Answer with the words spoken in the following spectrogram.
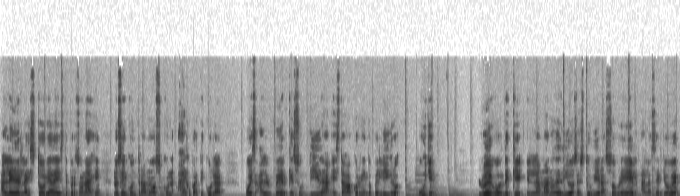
Al leer la historia de este personaje nos encontramos con algo particular, pues al ver que su vida estaba corriendo peligro, huye luego de que la mano de Dios estuviera sobre él al hacer llover.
